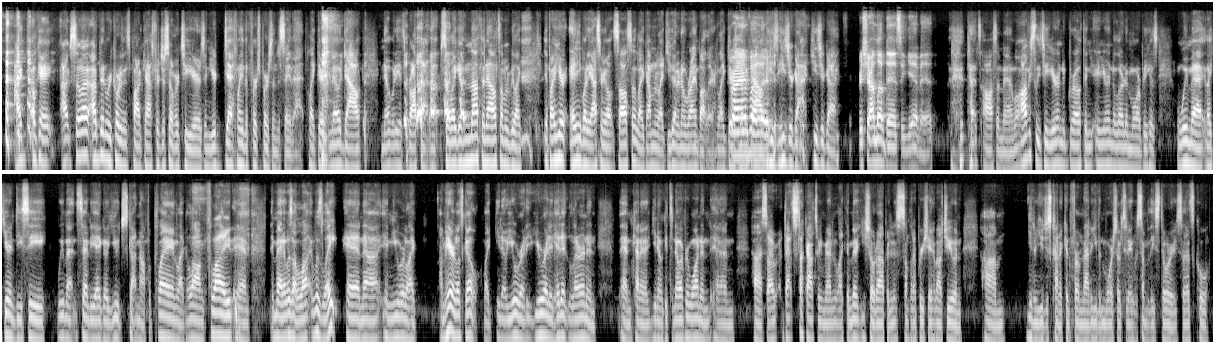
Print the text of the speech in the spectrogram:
I okay. I, so I, I've been recording this podcast for just over two years, and you're definitely the first person to say that. Like, there's no doubt nobody has brought that up. So, like, if nothing else, I'm gonna be like, if I hear anybody ask me about salsa, like, I'm gonna like, you got to know Ryan Butler. Like, there's Ryan no Butler. doubt he's he's your guy. He's your guy. For sure, I love dancing. Yeah, man. That's awesome, man. Well, obviously, too, you're into growth and and you're into learning more because when we met, like, you're in DC. We met in San Diego. You just gotten off a plane, like a long flight, and man, it was a lot. It was late, and uh, and you were like, "I'm here. Let's go." Like, you know, you were ready. You were ready to hit it, and learn, and and kind of you know get to know everyone, and and uh, so I, that stuck out to me, man. Like the minute you showed up, and it's something I appreciate about you, and um, you know, you just kind of confirmed that even more so today with some of these stories. So that's cool.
